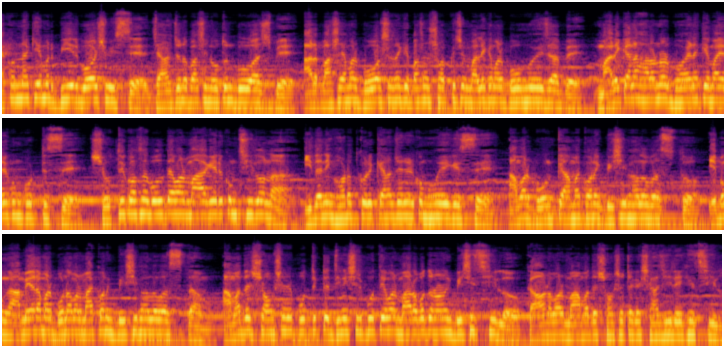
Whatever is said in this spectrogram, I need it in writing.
এখন নাকি আমার বিয়ের বয়স হয়েছে যার জন্য বাসায় নতুন বউ আসবে। আর বাসায় আমার বউ আসলে নাকি বাসার সবকিছু মালিক আমার বউ হয়ে যাবে। মালিকানা হারানোর ভয় নাকি মা এরকম করতেছে। সত্যি কথা বলতে আমার মা আগে এরকম ছিল না। ইদানিং হঠাৎ করে কেন যেন এরকম হয়ে গেছে। আমার বোনকে আমাকে অনেক বেশি ভালোবাসতো, এবং আমি আর আমার বোন আমার মাকে অনেক বেশি ভালোবাসতাম। আমাদের সংসারের প্রত্যেকটা জিনিসের প্রতি আমার মার অবদান অনেক বেশি ছিল, কারণ আমার মা আমাদের সংসারটাকে সাজিয়ে রেখেছিল।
